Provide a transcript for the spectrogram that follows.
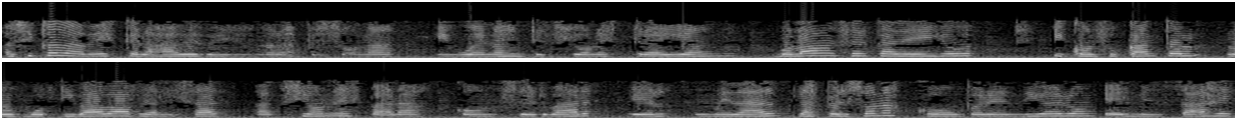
Así cada vez que las aves veían a las personas y buenas intenciones traían, volaban cerca de ellos y con su canto los motivaba a realizar acciones para conservar el humedal. Las personas comprendieron el mensaje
